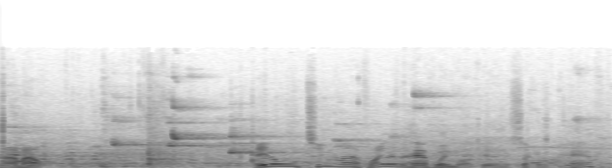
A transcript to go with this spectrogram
Timeout. 8.02 left, right at the halfway mark in the second half.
